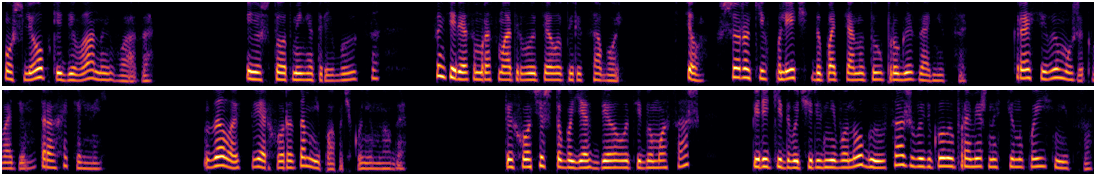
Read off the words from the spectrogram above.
Ушлёпки, диваны, ваза». «И что от меня требуется?» С интересом рассматриваю тело перед собой. Все, с широких плеч до подтянутой упругой задницы. Красивый мужик, Вадим, трахательный. Залазь сверху, разомни папочку немного. Ты хочешь, чтобы я сделала тебе массаж? Перекидываю через него ногу и усаживаясь голой промежностью на поясницу.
